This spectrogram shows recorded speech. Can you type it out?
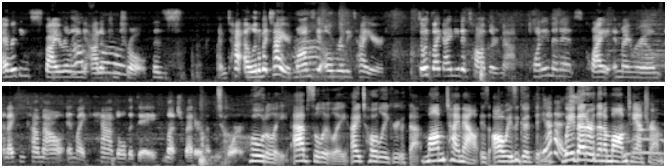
everything's spiraling out of control because I'm ti- a little bit tired. Moms get overly tired. So it's like I need a toddler nap. 20 minutes quiet in my room and I can come out and like handle the day much better than before. Totally. Absolutely. I totally agree with that. Mom timeout is always a good thing. Yes. Way better than a mom tantrum.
